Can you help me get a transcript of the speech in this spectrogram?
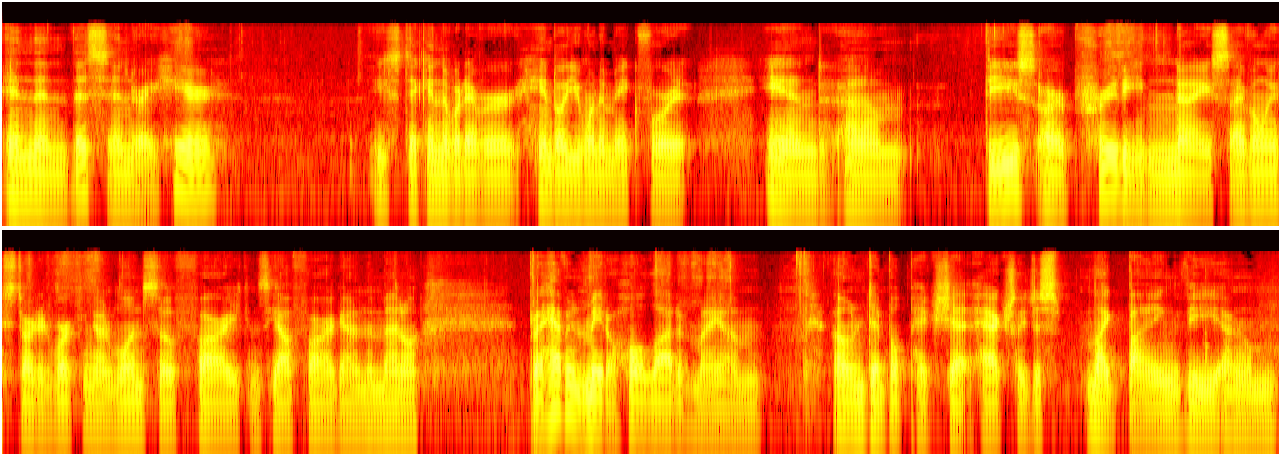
And then this end right here, you stick into whatever handle you want to make for it. And um, these are pretty nice. I've only started working on one so far. You can see how far I got in the metal. But I haven't made a whole lot of my um, own dimple picks yet. I actually just like buying the um,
